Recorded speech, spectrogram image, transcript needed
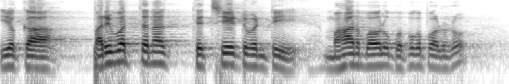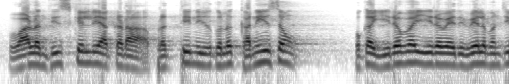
ఈ యొక్క పరివర్తన తెచ్చేటువంటి మహానుభావులు గొప్ప గొప్ప వాళ్ళు వాళ్ళని తీసుకెళ్ళి అక్కడ ప్రతి నియోజకవర్గంలో కనీసం ఒక ఇరవై ఇరవై ఐదు వేల మంది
